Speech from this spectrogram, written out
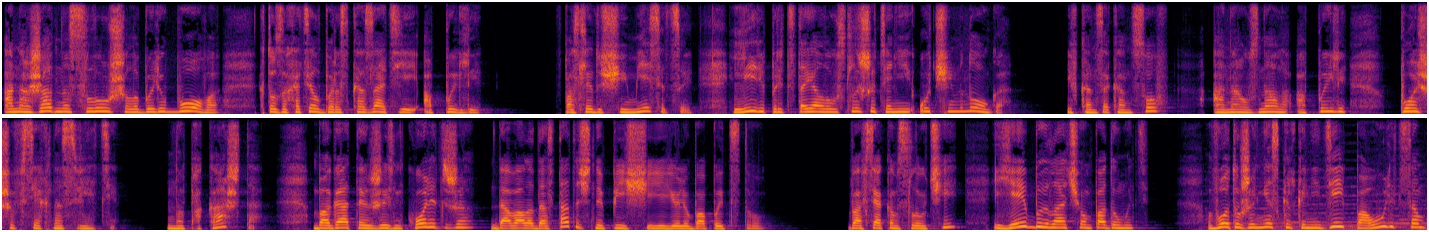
она жадно слушала бы любого, кто захотел бы рассказать ей о пыли. В последующие месяцы Лире предстояло услышать о ней очень много, и в конце концов она узнала о пыли больше всех на свете. Но пока что богатая жизнь колледжа давала достаточно пищи ее любопытству. Во всяком случае, ей было о чем подумать. Вот уже несколько недель по улицам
